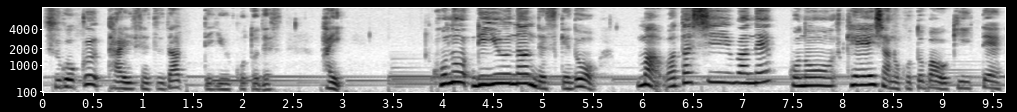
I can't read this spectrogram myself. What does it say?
すごく大切だっていうことです。はい。この理由なんですけど、まあ私はね、この経営者の言葉を聞いて、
